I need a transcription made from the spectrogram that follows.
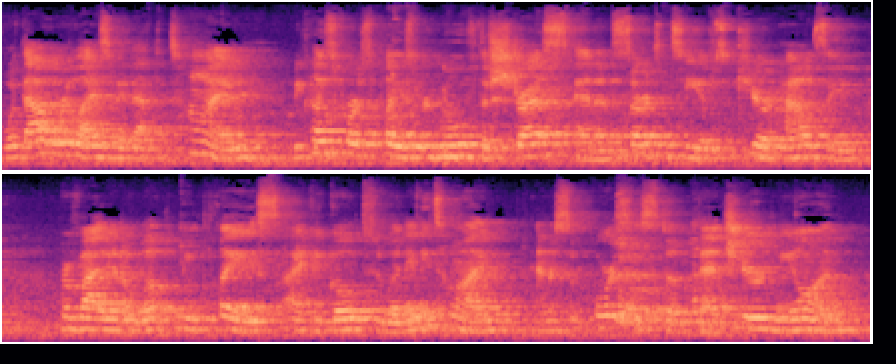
Without realizing it at the time, because First Place removed the stress and uncertainty of secure housing, provided a welcoming place I could go to at any time and a support system that cheered me on,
